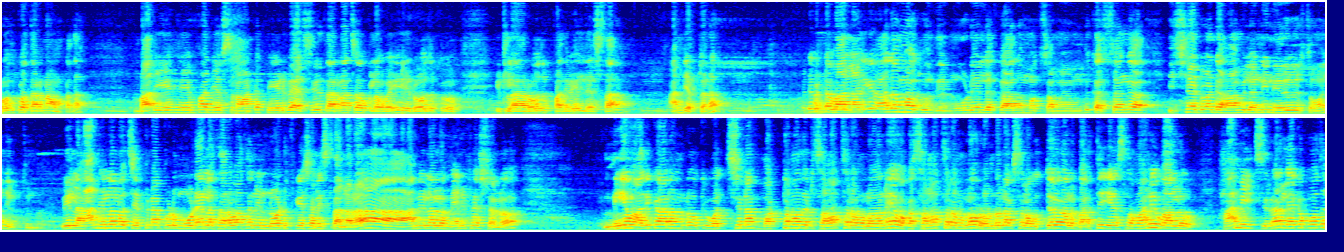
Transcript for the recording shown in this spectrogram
రోజుకో ధర్నా ఉంటుందా? భార్య ఏం ఏం పని చేస్తున్నావు అంటే పేడ్ బ్యాచ్ ధర్నా చౌక్లో పోయి రోజుకు ఇట్లా రోజు పదివేలు తెస్తా అని చెప్తాడా? అంటే వాళ్ళు అడిగే కాలం మాకు ఉంది మూడేళ్ళ కాలం మాకు సమయం ఉంది ఖచ్చితంగా ఇచ్చినటువంటి హామీలన్నీ నెరవేరుస్తామని చెప్తున్నారు. వీళ్ళు హామీలలో చెప్పినప్పుడు మూడేళ్ళ తర్వాత నేను నోటిఫికేషన్ ఇస్తానరా? హామీలలో మేనిఫెస్టోలో మేము అధికారంలోకి వచ్చిన మొట్టమొదటి సంవత్సరంలోనే ఒక సంవత్సరంలో రెండు లక్షల ఉద్యోగాలు భర్తీ చేస్తామని వాళ్ళు హామీ ఇచ్చిరా లేకపోతే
